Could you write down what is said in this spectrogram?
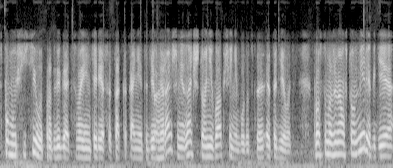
с помощью силы продвигать свои интересы так, как они это делали раньше, не значит, что они вообще не будут это делать. Просто мы живем в том мире, где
